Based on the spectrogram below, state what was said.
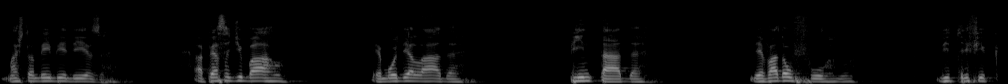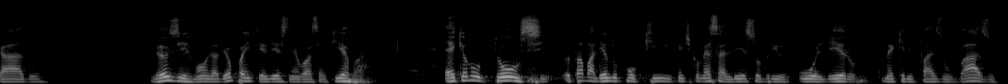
mas também beleza. A peça de barro é modelada, pintada, levada ao forno, vitrificado. Meus irmãos, já deu para entender esse negócio aqui, rapaz? é que eu não trouxe, eu estava lendo um pouquinho, que a gente começa a ler sobre o olheiro, como é que ele faz o vaso.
